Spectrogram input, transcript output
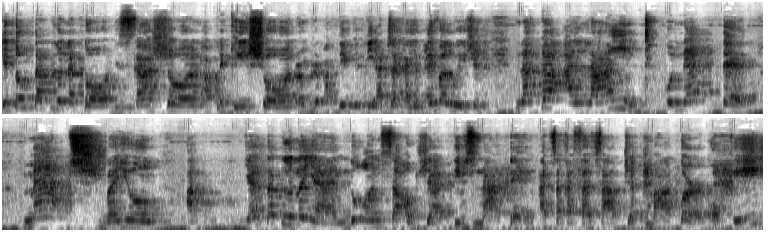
Itong tatlo na to, discussion, application, or group activity, at saka yung evaluation, naka-aligned, connected, match ba yung yung tatlo na yan doon sa objectives natin at saka sa subject matter, okay?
